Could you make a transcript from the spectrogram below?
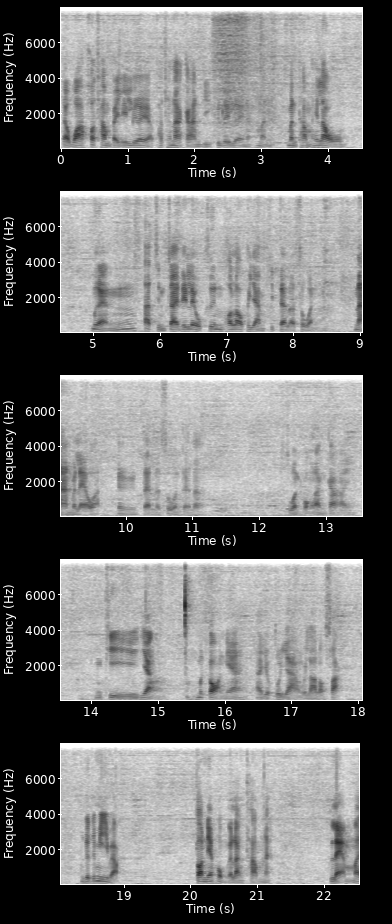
แต่ว่าพอทำไปเรื่อยๆอะพัฒนาการดีขึ้นเรื่อยๆนะมันมันทำให้เราเหมือนตัดสินใจได้เร็วขึ้น เพราะเราพยายามคิดแต่ละส่วนนานมาแล้วอะ เออแต่ละส่วนแต่ละส่วนของร่างกายบางทีอย่างเมื่อก่อนเนี้ยอะยกตัวอย่างเวลาเราสัก มันก็จะมีแบบ ตอนเนี้ยผมกำลังทำนะ แหลมมา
